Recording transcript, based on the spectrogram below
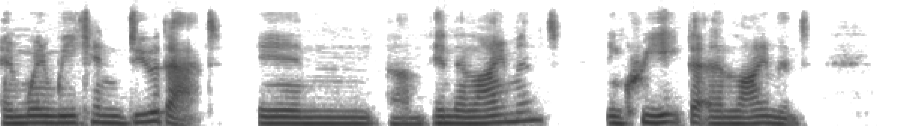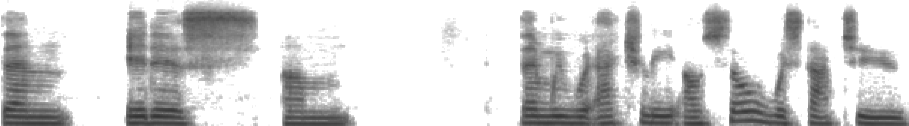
and when we can do that in, um, in alignment and create that alignment, then it is, um, then we would actually, our soul would start to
